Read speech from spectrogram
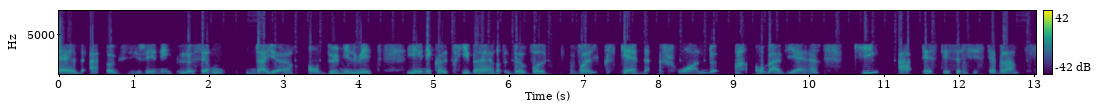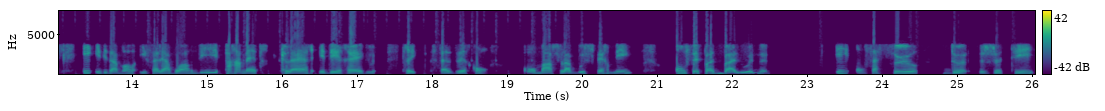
aide à oxygéner le cerveau. D'ailleurs, en 2008, il y a une école primaire de Vol Volkskenschwand en Bavière qui a testé ce système-là. Et évidemment, il fallait avoir des paramètres clairs et des règles strict, c'est-à-dire qu'on on marche la bouche fermée, on fait pas de ballon et on s'assure de jeter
